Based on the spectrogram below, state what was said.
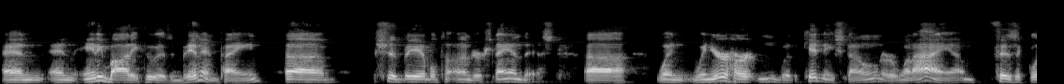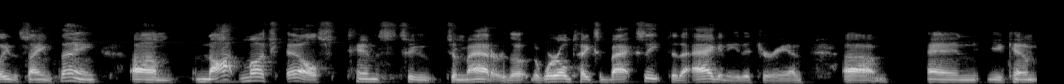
and and anybody who has been in pain uh, should be able to understand this. Uh, when when you're hurting with a kidney stone, or when I am physically the same thing. Um, not much else tends to to matter. The the world takes a back seat to the agony that you're in, um, and you can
